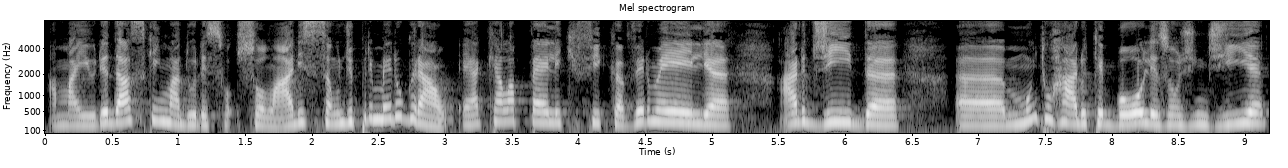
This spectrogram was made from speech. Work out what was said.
a maioria das queimaduras so- solares são de primeiro grau. É aquela pele que fica vermelha, ardida, ah, muito raro ter bolhas hoje em dia,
